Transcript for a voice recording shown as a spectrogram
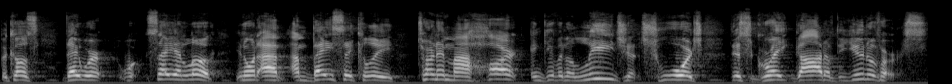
because they were saying, Look, you know what? I'm, I'm basically turning my heart and giving allegiance towards this great God of the universe.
